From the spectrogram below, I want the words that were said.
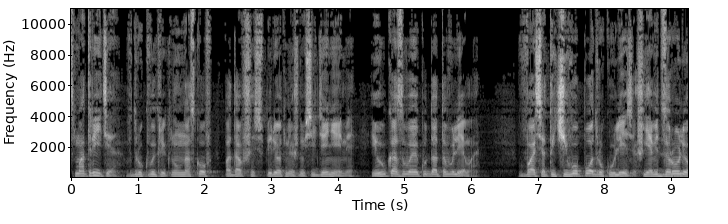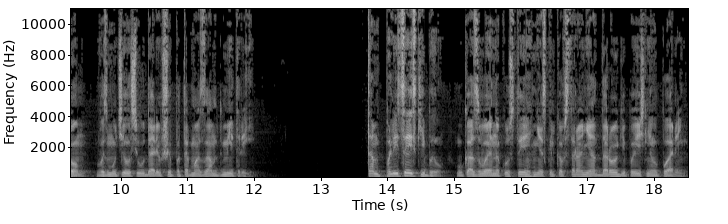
«Смотрите!» – вдруг выкрикнул Носков, подавшись вперед между сидениями и указывая куда-то влево. «Вася, ты чего под руку лезешь? Я ведь за рулем!» – возмутился ударивший по тормозам Дмитрий. «Там полицейский был», — указывая на кусты несколько в стороне от дороги, пояснил парень.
